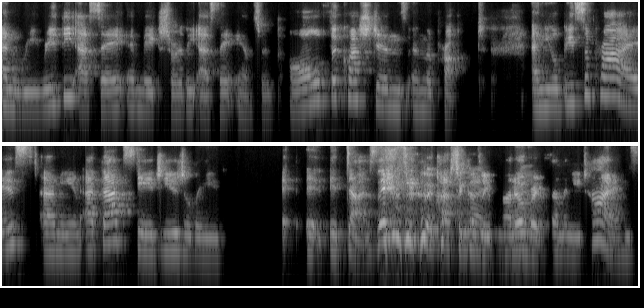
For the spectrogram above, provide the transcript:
and reread the essay and make sure the essay answered all of the questions in the prompt. And you'll be surprised. I mean, at that stage, usually it, it does answer the question because we've gone over it so many times.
